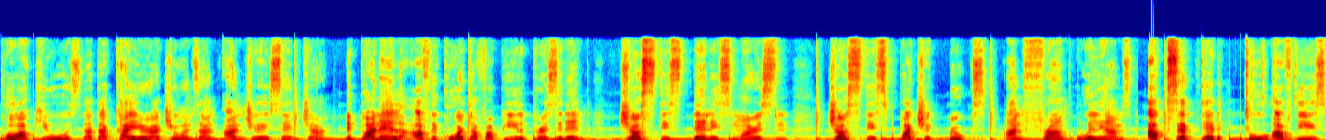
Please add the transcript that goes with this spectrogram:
co-accused that are Kahira Jones and Andre St. John. The panel of the Court of Appeal President Justice Dennis Morrison, Justice Patrick Brooks, and Frank Williams accepted two of these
